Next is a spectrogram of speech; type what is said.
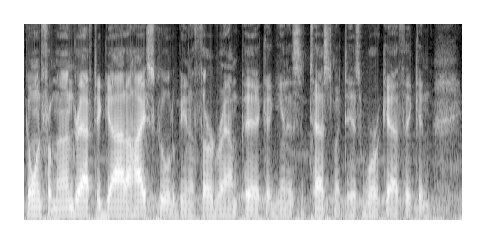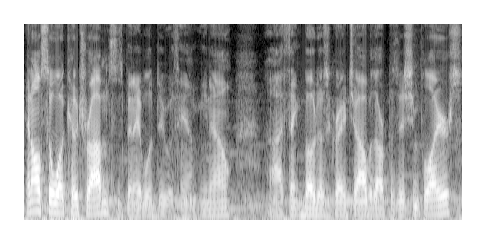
going from an undrafted guy of high school to being a third round pick. Again, it's a testament to his work ethic and, and also what Coach Robinson's been able to do with him, you know. Uh, I think Bo does a great job with our position players.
